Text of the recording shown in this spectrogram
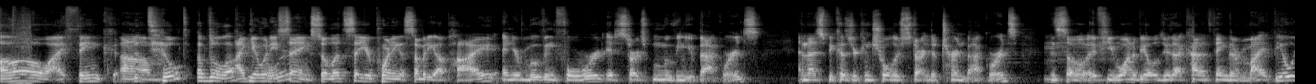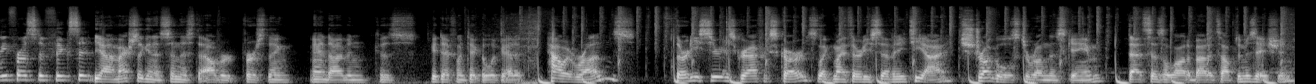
Oh, I think The um, tilt of the left. I get what he's saying. So let's say you're pointing at somebody up high and you're moving forward, it starts moving you backwards. And that's because your controller's starting to turn backwards. And so if you want to be able to do that kind of thing, there might be a way for us to fix it. Yeah, I'm actually going to send this to Albert first thing and Ivan because you could definitely take a look at it. How it runs 30 series graphics cards like my 3070 Ti struggles to run this game. That says a lot about its optimization.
